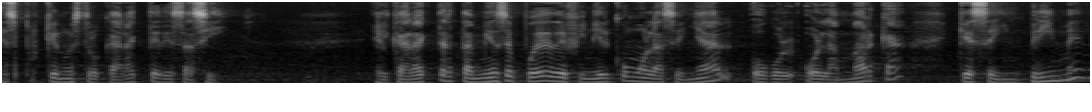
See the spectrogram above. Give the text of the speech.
es porque nuestro carácter es así. El carácter también se puede definir como la señal o, la marca que se imprime,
